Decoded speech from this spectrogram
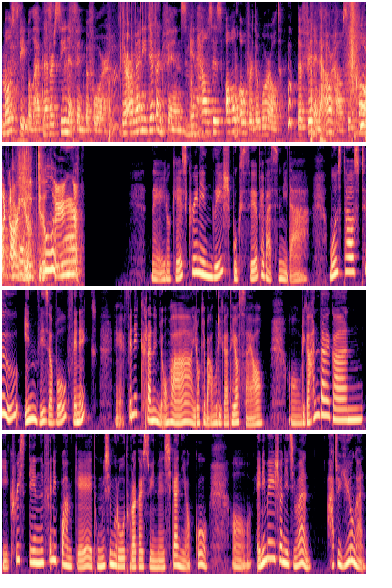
Most people have never seen a fin before. There are many different fins in houses all over the world. The fin in our house is called. What are fin. you doing? 네, 이렇게 스크린 잉글리쉬 복습해 봤습니다. 몬스타우스 2 Invisible Phoenix 네, 피닉라는 영화 이렇게 마무리가 되었어요. 어, 우리가 한 달간 이 크리스틴 피닉과 함께 동심으로 돌아갈 수 있는 시간이었고 어, 애니메이션이지만 아주 유용한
